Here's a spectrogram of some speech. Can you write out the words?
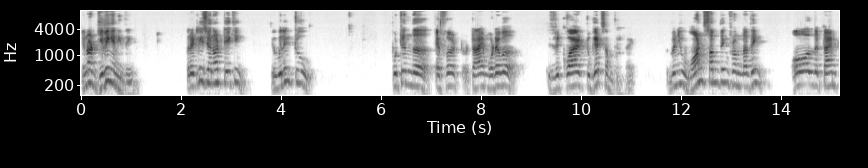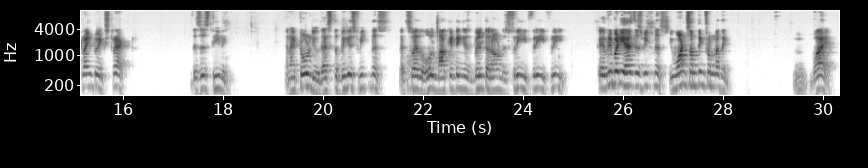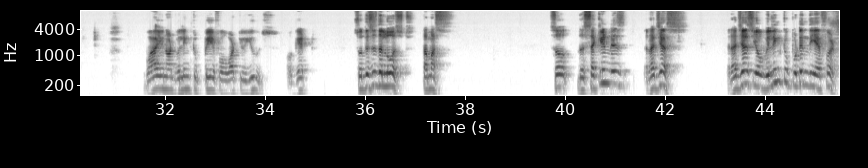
You're not giving anything, but at least you're not taking. You're willing to put in the effort or time, whatever is required to get something, right? But when you want something from nothing, all the time trying to extract, this is thieving. And I told you that's the biggest weakness. That's why the whole marketing is built around this free, free, free. Everybody has this weakness. You want something from nothing. Hmm, why? Why are you not willing to pay for what you use or get? So, this is the lowest, tamas. So, the second is rajas. Rajas, you're willing to put in the effort.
